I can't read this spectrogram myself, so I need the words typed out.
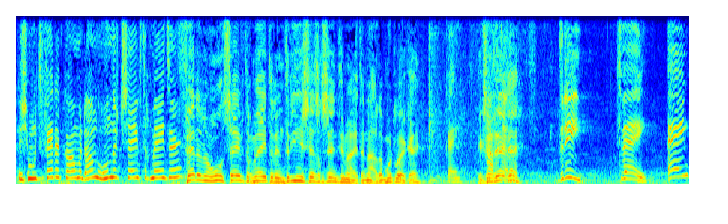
Dus je moet verder komen dan, 170 meter. Verder dan 170 meter en 63 centimeter. Nou, dat moet lukken, hè? Oké. Ik zou zeggen... 3, 2, 1.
